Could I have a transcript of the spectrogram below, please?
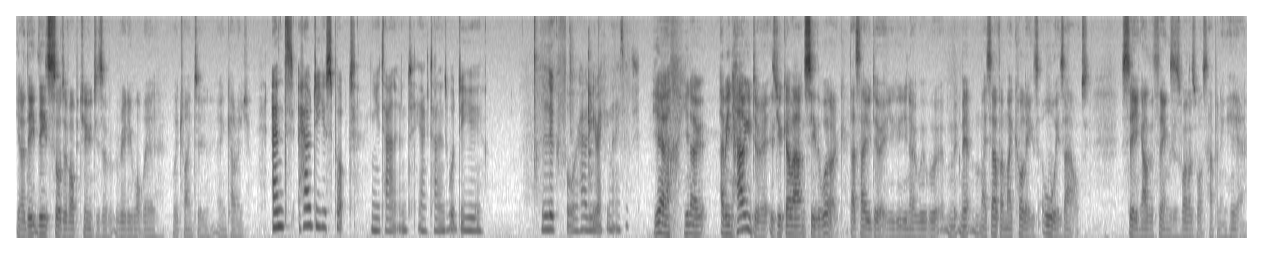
you know, the, these sort of opportunities are really what we're we're trying to encourage. And how do you spot new talent, young talent? What do you look for? How do you recognize it? Yeah, you know, I mean, how you do it is you go out and see the work. That's how you do it. You, you know, we, we, m- myself and my colleagues are always out seeing other things as well as what's happening here.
